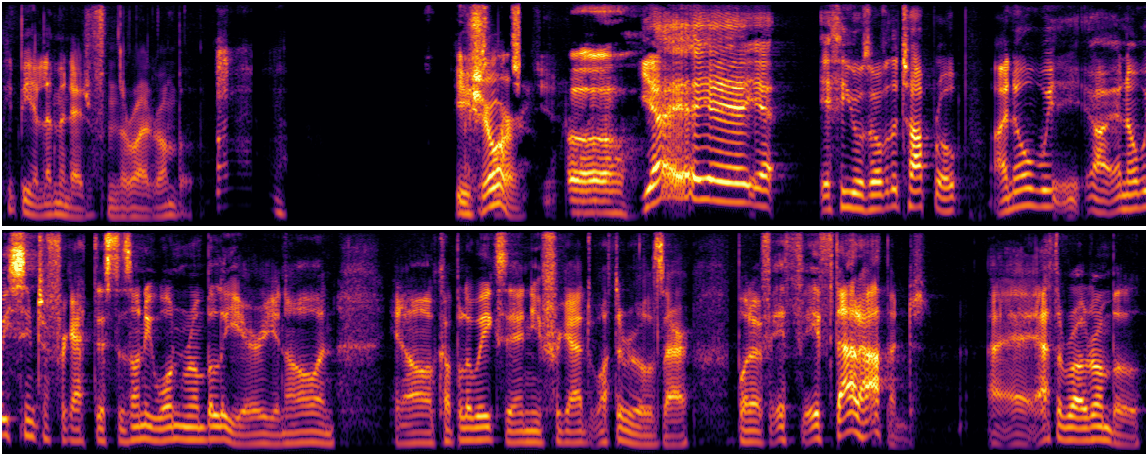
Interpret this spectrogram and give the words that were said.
he'd be eliminated from the Royal Rumble. You sure? Oh, Yeah, yeah, yeah, yeah, yeah. If he goes over the top rope, I know we, I know we seem to forget this. There's only one Rumble a year, you know, and you know, a couple of weeks in, you forget what the rules are. But if if, if that happened uh, at the Royal Rumble,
